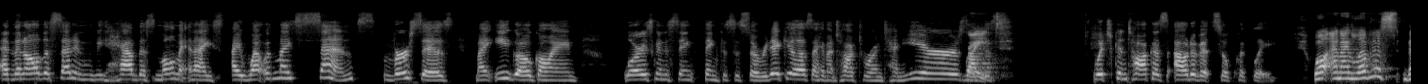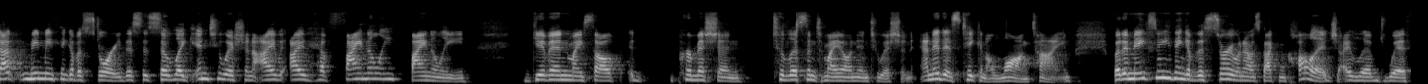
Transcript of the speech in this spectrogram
And then all of a sudden we have this moment. And I, I went with my sense versus my ego going, Lori's going to think, think this is so ridiculous. I haven't talked to her in 10 years. Right. Like this, which can talk us out of it so quickly. Well, and I love this. That made me think of a story. This is so like intuition. I I have finally, finally given myself permission to listen to my own intuition. And it has taken a long time. But it makes me think of this story when I was back in college. I lived with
